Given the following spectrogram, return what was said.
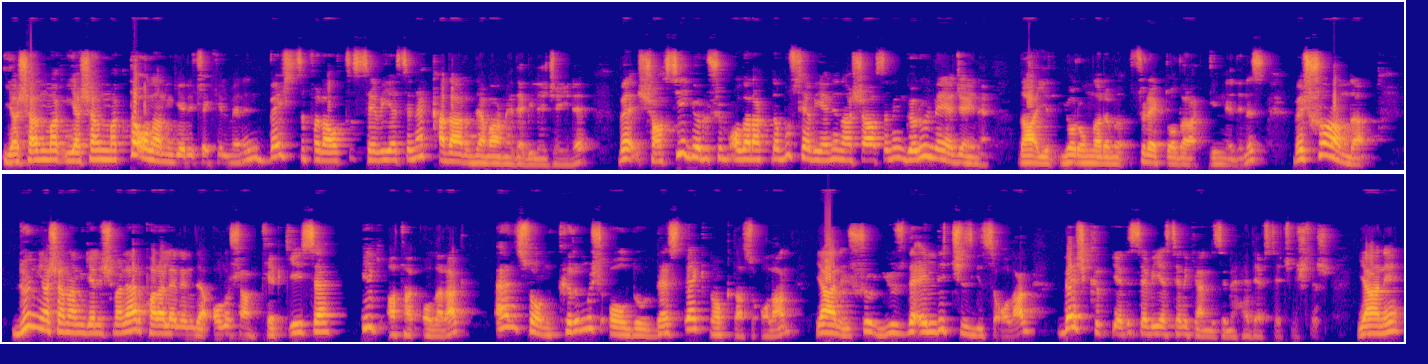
yaşanmak yaşanmakta olan geri çekilmenin 5.06 seviyesine kadar devam edebileceğini ve şahsi görüşüm olarak da bu seviyenin aşağısının görülmeyeceğine dair yorumlarımı sürekli olarak dinlediniz. Ve şu anda dün yaşanan gelişmeler paralelinde oluşan tepki ise ilk atak olarak en son kırmış olduğu destek noktası olan yani şu %50 çizgisi olan 5.47 seviyesini kendisine hedef seçmiştir. Yani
